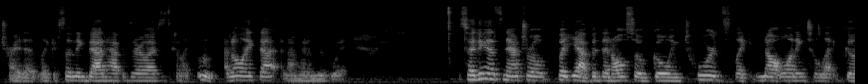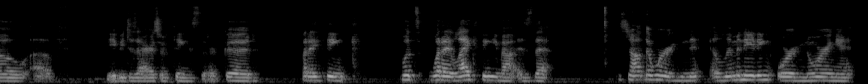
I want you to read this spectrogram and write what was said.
try to like if something bad happens in our lives, it's kind of like, ooh, I don't like that, and I'm gonna move away. So I think that's natural. But yeah, but then also going towards like not wanting to let go of maybe desires or things that are good. But I think what's what I like thinking about is that it's not that we're igni- eliminating or ignoring it.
